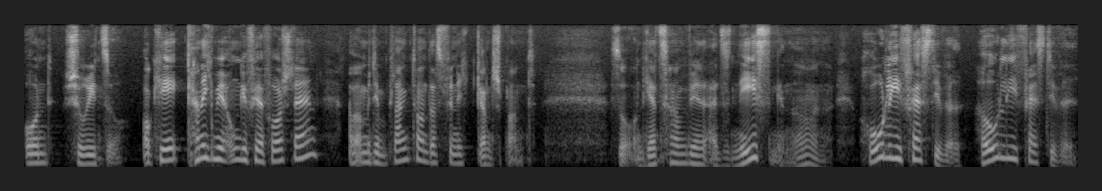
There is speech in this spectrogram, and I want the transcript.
und Chorizo. Okay, kann ich mir ungefähr vorstellen, aber mit dem Plankton, das finde ich ganz spannend. So, und jetzt haben wir als nächsten, genau, Holy Festival. Holy Festival.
